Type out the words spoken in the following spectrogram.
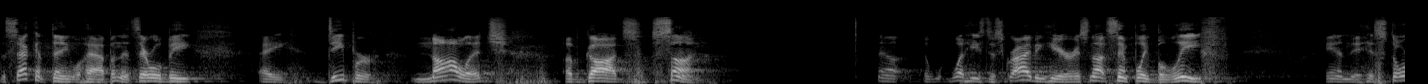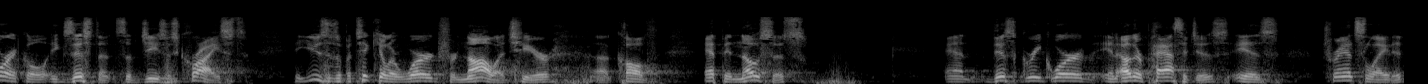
the second thing will happen that there will be a deeper knowledge of God's Son. Now, the, what he's describing here is not simply belief in the historical existence of Jesus Christ. He uses a particular word for knowledge here uh, called epignosis. And this Greek word in other passages is translated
